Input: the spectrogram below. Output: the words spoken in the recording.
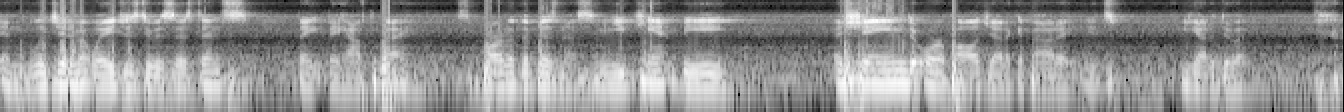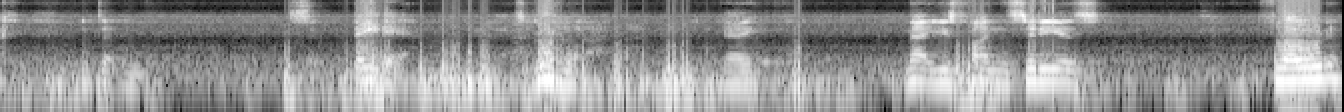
and legitimate wages to assistants, they, they have to pay. It's part of the business. I mean, you can't be ashamed or apologetic about it. It's you got to do it. Stay there. It's a good one. Okay. Matt, you find the city is flowed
